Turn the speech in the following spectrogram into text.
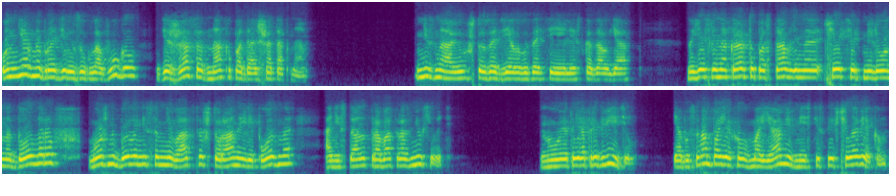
он нервно бродил из угла в угол, держась, однако, подальше от окна. «Не знаю, что за дело вы затеяли», — сказал я. «Но если на карту поставлено четверть миллиона долларов, можно было не сомневаться, что рано или поздно они станут про вас разнюхивать». «Ну, это я предвидел. Я бы сам поехал в Майами вместе с их человеком.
